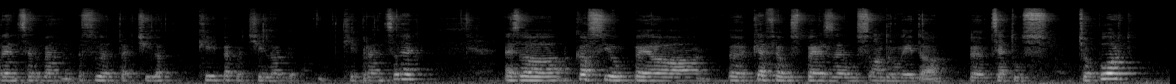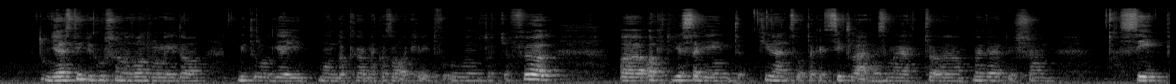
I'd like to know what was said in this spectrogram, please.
rendszerben születtek csillagképek, vagy csillagképrendszerek. Ez a Cassiopeia, Cepheus, Perseus, Andromeda, Cetus csoport. Ugye ez tipikusan az Andromeda mitológiai mondakörnek az alakjait mutatja föl, akit ugye szegényt kiráncoltak egy sziklához, mert meglehetősen szép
